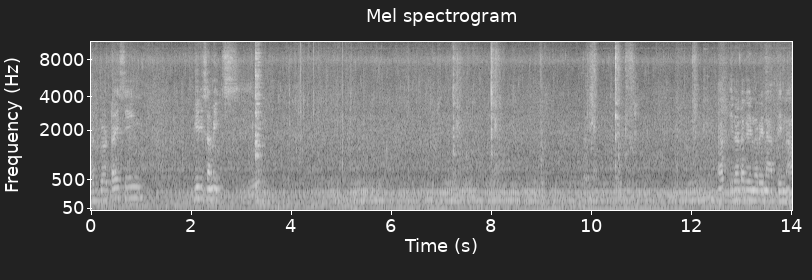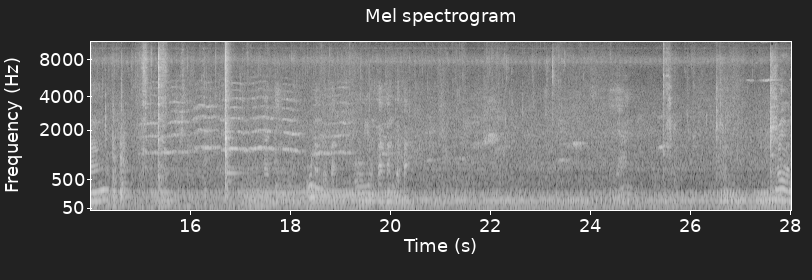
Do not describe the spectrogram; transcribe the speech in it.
Advertising Ginisa Mix. At ilalagay na rin natin ang ating unang gata o yung kakang gata. Ayan. Ngayon,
